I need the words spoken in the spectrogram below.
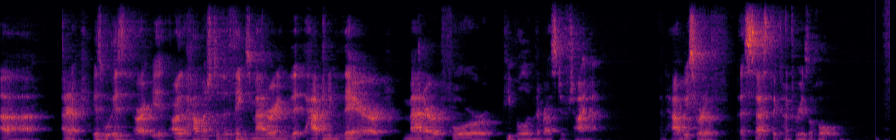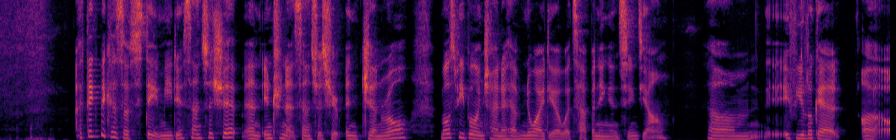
uh, I don't know is is are, are how much do the things mattering that happening there matter for people in the rest of China, and how we sort of assess the country as a whole? I think because of state media censorship and internet censorship in general, most people in China have no idea what's happening in Xinjiang. Um, if you look at uh,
